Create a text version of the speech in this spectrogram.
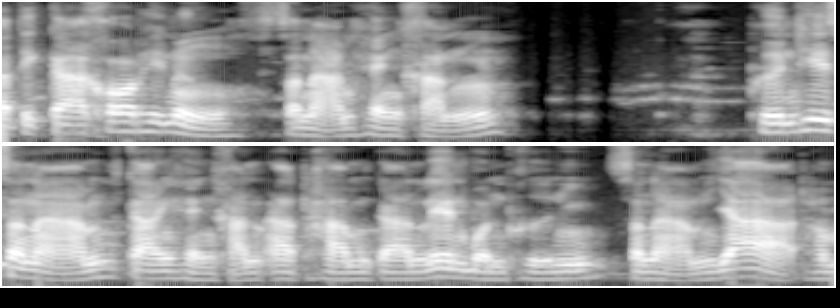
กติกาข้อที่หนึ่งสนามแข่งขัน พื้นที่สนามการแข่งขันอาจทำการเล่นบนพื้นสนามหญ้าธรรม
